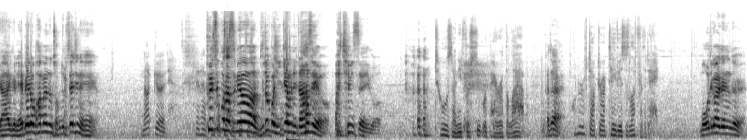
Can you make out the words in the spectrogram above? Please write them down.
야 이게 레벨업 하면은 점점 세지네. Not good. 플스포 샀으면 무조건 이. 게임은 일단 하세요 아 재밌어요 이거 Tools I need for suit repair at the lab. 가자 Wonder if Dr. Octavius is left for the day. 뭐 어디 가야 되는데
